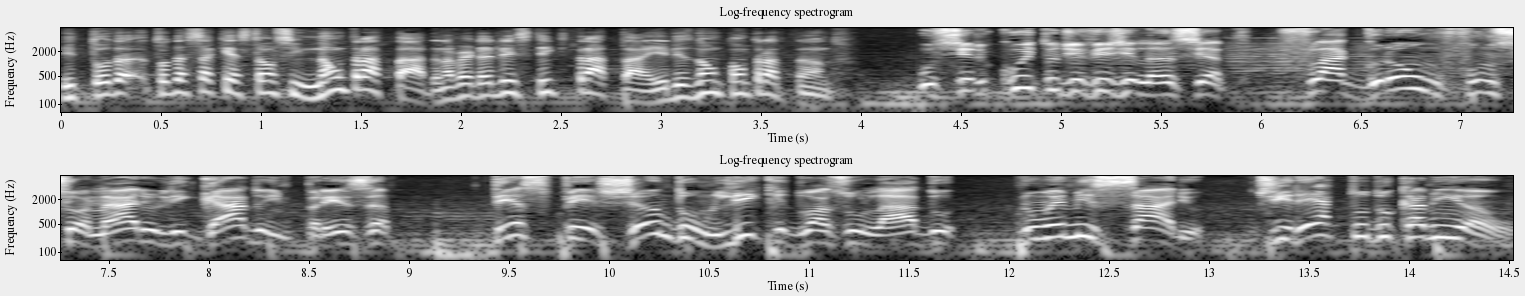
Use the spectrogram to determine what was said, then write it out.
e toda, toda essa questão assim, não tratada. Na verdade, eles têm que tratar, e eles não estão tratando. O circuito de vigilância flagrou um funcionário ligado à empresa despejando um líquido azulado num emissário direto do caminhão.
